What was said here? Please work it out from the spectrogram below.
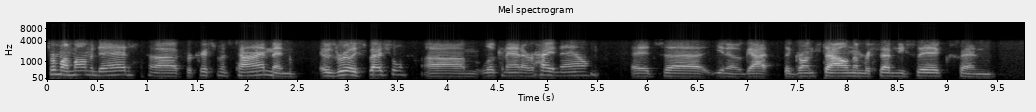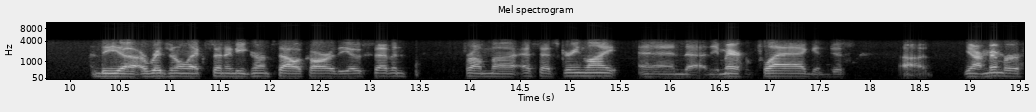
for my mom and dad uh, for Christmas time, and it was really special. Um, looking at it right now, it's uh, you know got the grunt style number 76 and the uh, original Xfinity grunt style car, the 07 from uh, SS Greenlight, and uh, the American flag, and just uh, you know, I remember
